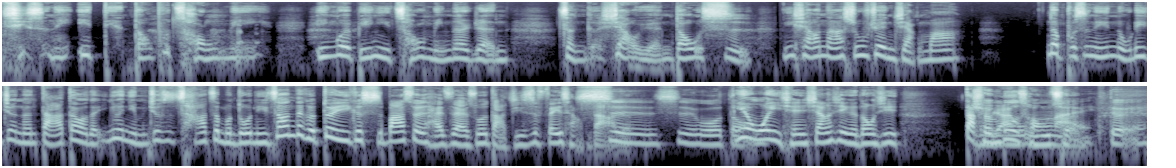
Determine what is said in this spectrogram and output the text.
其实你一点都不聪明，因为比你聪明的人，整个校园都是。你想要拿书卷奖吗？那不是你努力就能达到的，因为你们就是差这么多。你知道那个对一个十八岁的孩子来说，打击是非常大的。是是，我懂。因为我以前相信的东西，全部重来。对，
